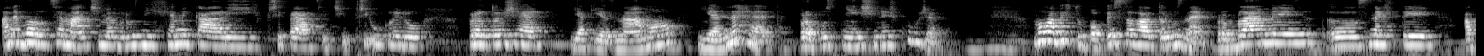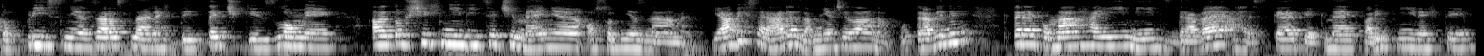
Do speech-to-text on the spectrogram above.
anebo ruce máčíme v různých chemikálích při práci či při úklidu, protože, jak je známo, je nehet propustnější než kůže. Mohla bych tu popisovat různé problémy uh, s nechty, a to plísně, zarostlé nechty, tečky, zlomy, ale to všichni více či méně osobně známe. Já bych se ráda zaměřila na potraviny, které pomáhají mít zdravé a hezké, pěkné, kvalitní nechty.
